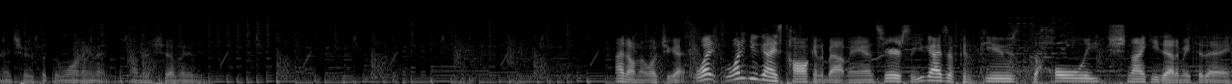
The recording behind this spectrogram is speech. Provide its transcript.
Make sure to put the warning that Andre showed me. I don't know what you guys. What What are you guys talking about, man? Seriously, you guys have confused the holy shnikes out of me today.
